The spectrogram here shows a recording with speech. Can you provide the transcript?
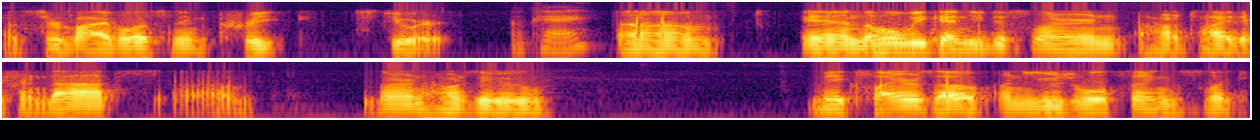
a survivalist named Creek Stewart. Okay. Um, and the whole weekend, you just learn how to tie different knots, um, learn how to make fires out of unusual things. Like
